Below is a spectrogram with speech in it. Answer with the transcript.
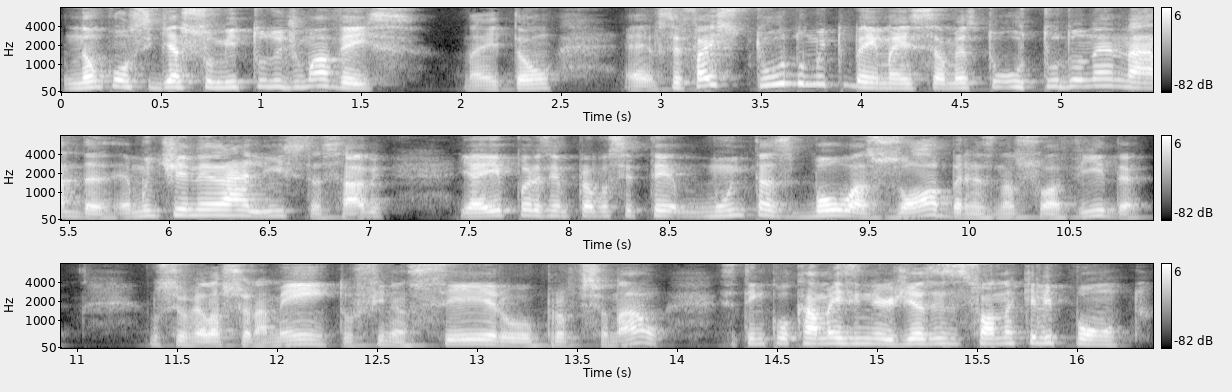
não conseguir assumir tudo de uma vez. Né? Então, é, você faz tudo muito bem, mas ao mesmo o tudo não é nada. É muito generalista, sabe? E aí, por exemplo, para você ter muitas boas obras na sua vida, no seu relacionamento financeiro, profissional, você tem que colocar mais energia, às vezes, só naquele ponto.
